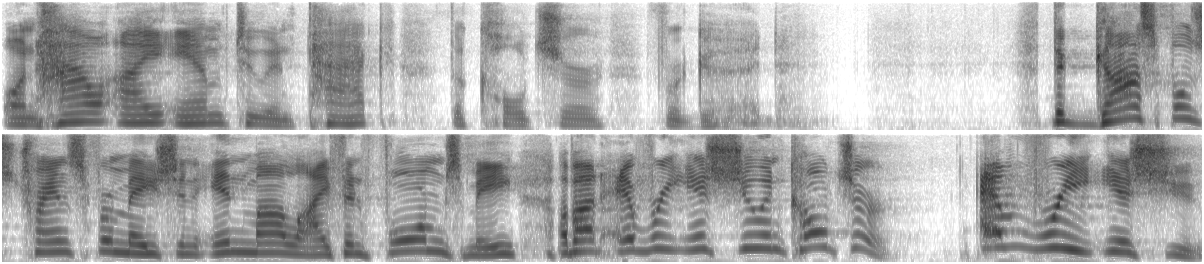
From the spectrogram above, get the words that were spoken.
on how I am to impact the culture for good. The gospel's transformation in my life informs me about every issue in culture. Every issue.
